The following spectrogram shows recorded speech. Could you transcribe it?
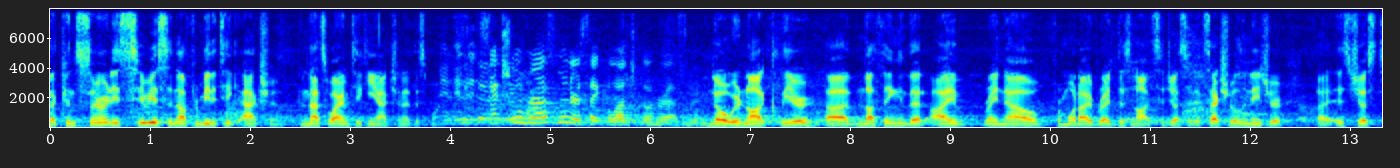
The concern is serious enough for me to take action, and that's why I'm taking action at this point. Is it sexual harassment or psychological harassment? No, we're not clear. Uh, nothing that I, right now, from what I've read, does not suggest that it's sexual in nature. Uh, it's just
